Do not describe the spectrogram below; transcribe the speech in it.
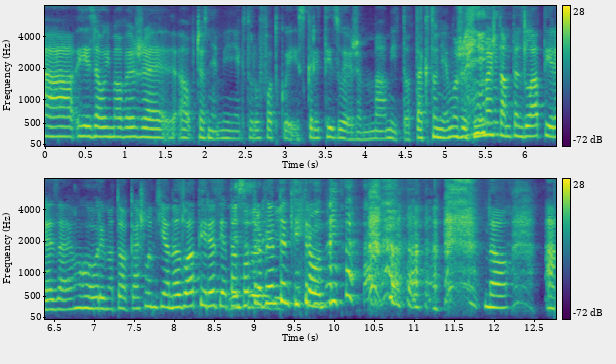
a je zaujímavé, že občas mi niektorú fotku skritizuje, že mami to takto nemôžeš, nemáš tam ten zlatý rez a ja mu hovorím, a to a kašlem ti ja na zlatý rez, ja tam potrebujem ten citrón. no a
